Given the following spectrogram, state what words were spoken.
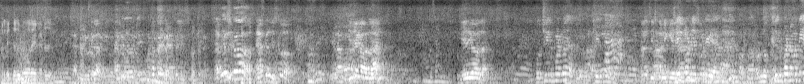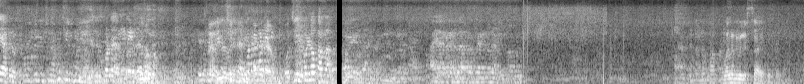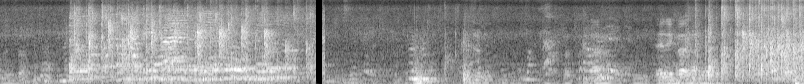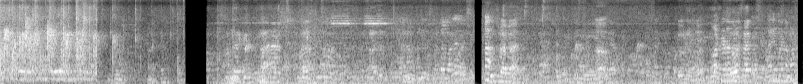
వాళ్ళిద్దరు కవర్ అయ్యేటట్టు తీసుకో యాపిల్ తీసుకో ఇదే కావాలా? ఏది కావాలా? యాపిల్ చీలపండు. కావాలా? ఇంకోటి చీలపండు రెండు ఒకటి యాపిల్ ఒకటి. యాపిల్ ఓ చీలపండు ఒక అబ్బా. వాళ్ళని పిలుస్తా ఇప్పుడు వెరీ గుడ్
